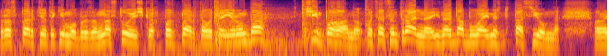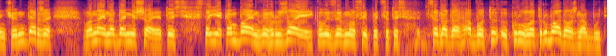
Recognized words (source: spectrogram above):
розперті таким образом. На стоечках подперта оця ерунда. Чим погано? Оця центральна, іноді буває між та сйомна, вона нічого не держить, вона іноді мішає. Тобто стає комбайн, вигружає, і коли зерно сипеться, тобто це треба або кругла труба должна бути,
